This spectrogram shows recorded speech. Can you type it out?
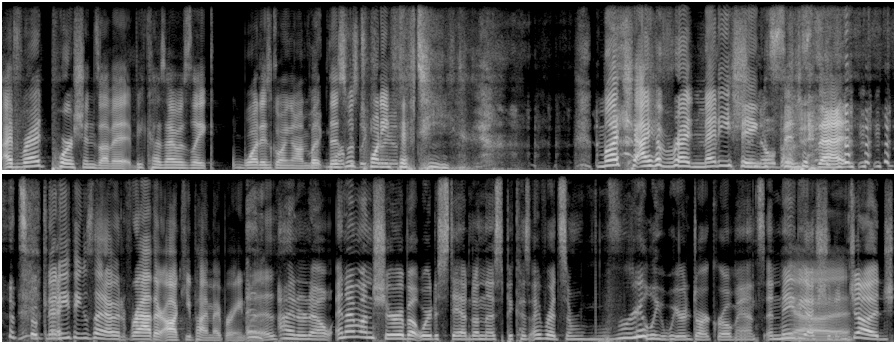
I've read portions of it because I was like, what is going on? But Like, this was 2015. Much I have read many things since it. then. Okay. many things that I would rather occupy my brain And with. I don't know. And I'm unsure about where to stand on this because I've read some really weird dark romance and maybe I shouldn't judge.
